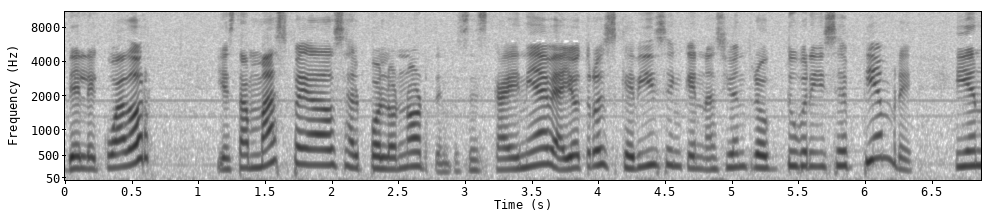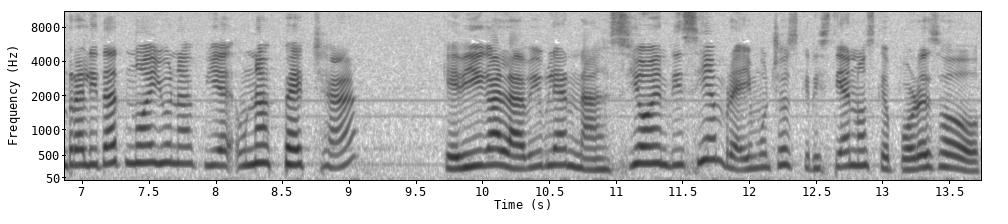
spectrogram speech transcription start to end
del Ecuador y están más pegados al Polo Norte, entonces cae nieve. Hay otros que dicen que nació entre octubre y septiembre y en realidad no hay una, una fecha que diga la Biblia nació en diciembre. Hay muchos cristianos que por eso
